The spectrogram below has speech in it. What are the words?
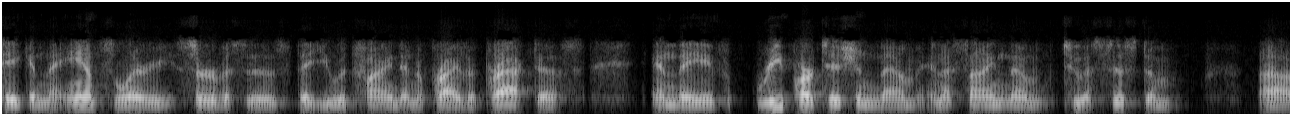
taken the ancillary services that you would find in a private practice and they've repartitioned them and assigned them to a system uh,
